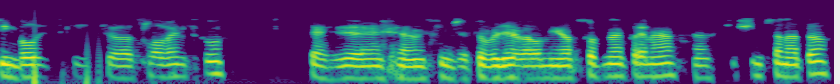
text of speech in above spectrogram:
symbolicky k Slovensku. Takže ja myslím, že to bude veľmi osobné pre nás a teším sa na to.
